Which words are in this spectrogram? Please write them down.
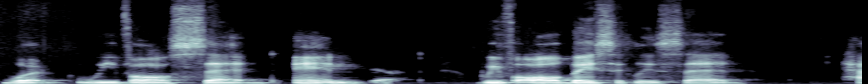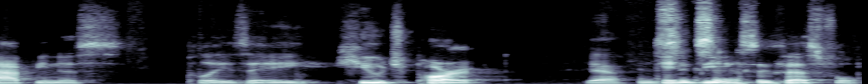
what we've all said, and Yeah. we've all basically said happiness plays a huge part Yeah. In in being successful.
